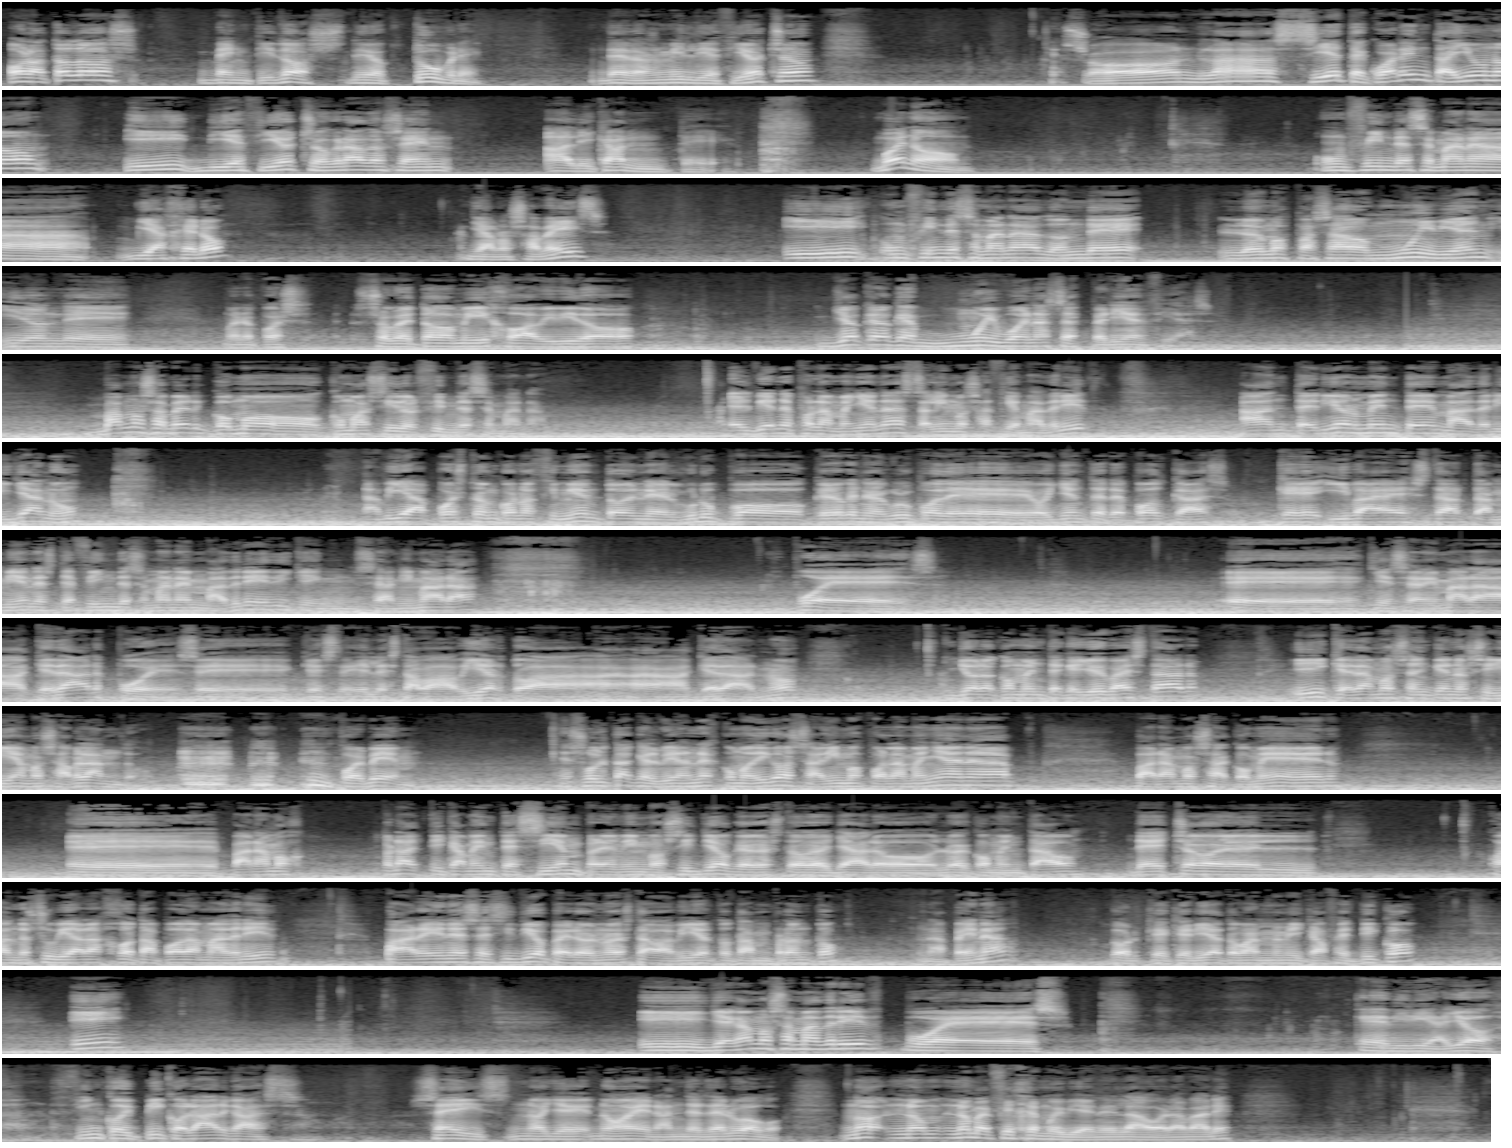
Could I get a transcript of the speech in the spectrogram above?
Hola a todos, 22 de octubre de 2018, son las 7.41 y 18 grados en Alicante. Bueno, un fin de semana viajero, ya lo sabéis, y un fin de semana donde lo hemos pasado muy bien y donde, bueno, pues sobre todo mi hijo ha vivido, yo creo que muy buenas experiencias. Vamos a ver cómo, ha sido el fin de semana. El viernes por la mañana salimos hacia Madrid. Anteriormente, Madrillano había puesto en conocimiento en el grupo, creo que en el grupo de oyentes de podcast, que iba a estar también este fin de semana en Madrid y quien se animara, pues eh, quien se animara a quedar, pues eh, que él estaba abierto a, quedar, ¿no? Yo le comenté que yo iba a estar y quedamos en que nos iríamos hablando. pues bien, resulta que el viernes, como digo, salimos por la mañana, paramos a comer, eh, paramos prácticamente siempre en el mismo sitio, que esto ya lo, he comentado. De hecho, el, cuando subí a la JPOD a Madrid, paré en ese sitio, pero no estaba abierto tan pronto. Una pena, porque quería tomarme mi cafetico. Y... Y llegamos a Madrid, pues ¿qué diría yo? Cinco y pico largas, seis no, no eran, desde luego. No, me fijé muy bien en la hora, ¿vale?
